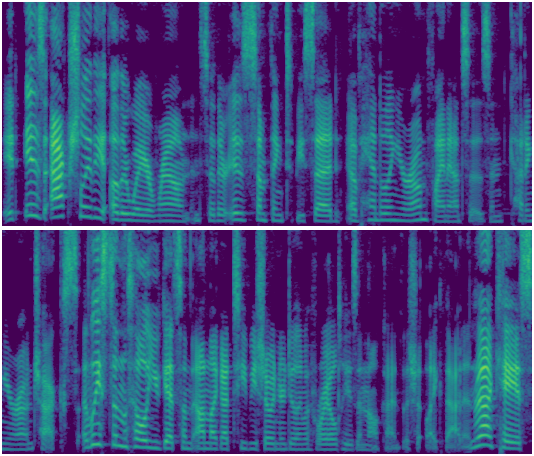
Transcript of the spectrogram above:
it is actually the other way around. And so there is something to be said of handling your own finances and cutting your own checks, at least until you get something on like a TV show and you're dealing with royalties and all kinds of shit like that. In that case,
